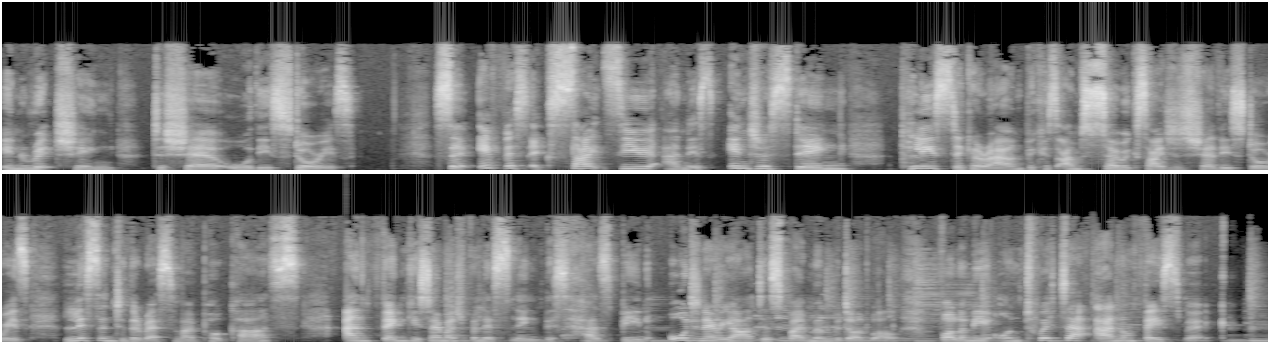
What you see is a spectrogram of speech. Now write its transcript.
enriching to share all these stories. So if this excites you and is interesting, please stick around because I'm so excited to share these stories. Listen to the rest of my podcasts. And thank you so much for listening. This has been Ordinary Artist by Mumba Dodwell. Follow me on Twitter and on Facebook.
